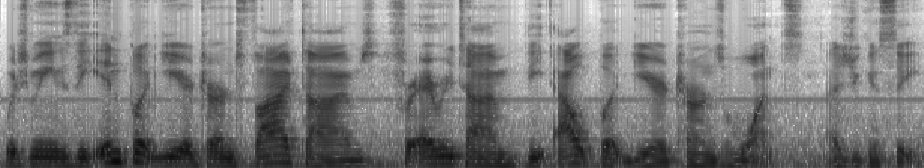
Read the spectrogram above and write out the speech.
which means the input gear turns 5 times for every time the output gear turns once, as you can see.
